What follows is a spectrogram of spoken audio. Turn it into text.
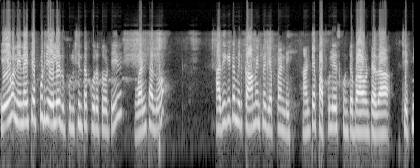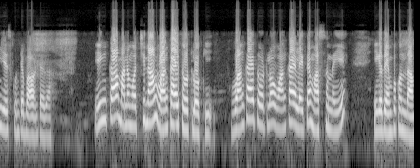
ఏమో నేనైతే ఎప్పుడు చేయలేదు పులిసింత కూరతోటి వంటలు. అది గిట మీరు కామెంట్లో చెప్పండి. అంటే పప్పులు వేసుకుంటే బాగుంటుందా? చట్నీ చేసుకుంటే బాగుంటుందా? ఇంకా మనం వచ్చినాం వంకాయ తోటలోకి. వంకాయ తోటలో వంకాయలు అయితే మస్తు ఉన్నాయి ఇక తెంపుకుందాం.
